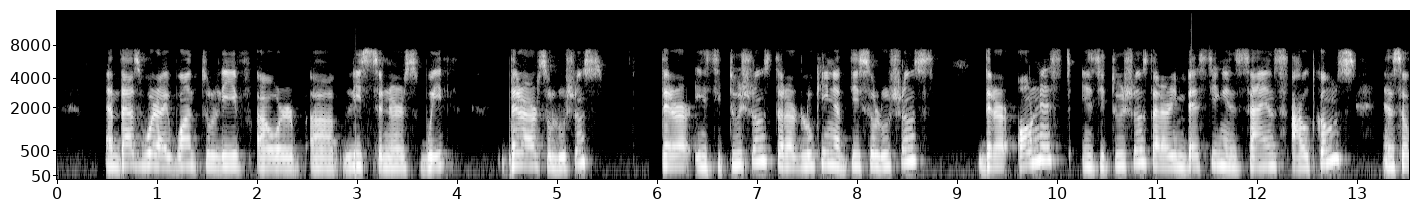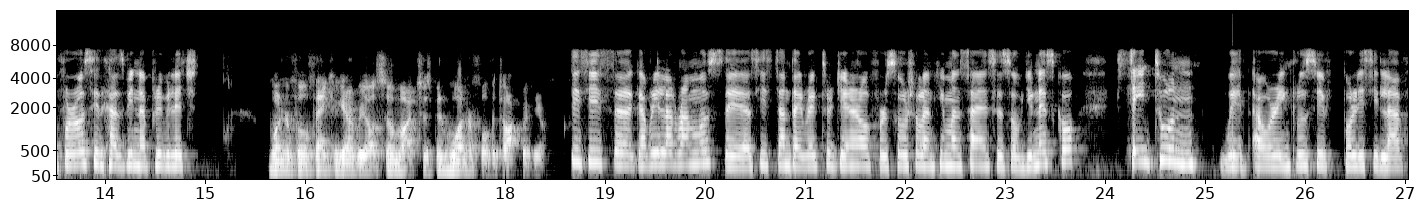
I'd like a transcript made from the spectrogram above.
And that's where I want to leave our uh, listeners with. There are solutions. There are institutions that are looking at these solutions. There are honest institutions that are investing in science outcomes. And so for us, it has been a privilege. Wonderful. Thank you, Gabriela, so much. It's been wonderful to talk with you. This is uh, Gabriela Ramos, the Assistant Director General for Social and Human Sciences of UNESCO. Stay tuned with our Inclusive Policy Lab.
